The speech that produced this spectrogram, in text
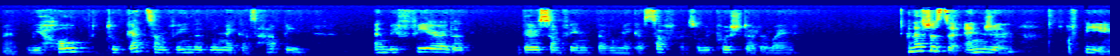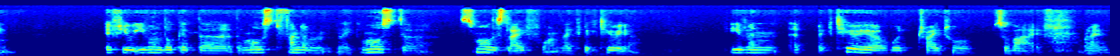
Right? We hope to get something that will make us happy, and we fear that there's something that will make us suffer. So we push that away. And that's just the engine of being. If you even look at the, the most fundamental, like most uh, smallest life form, like bacteria, even a bacteria would try to survive, right?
